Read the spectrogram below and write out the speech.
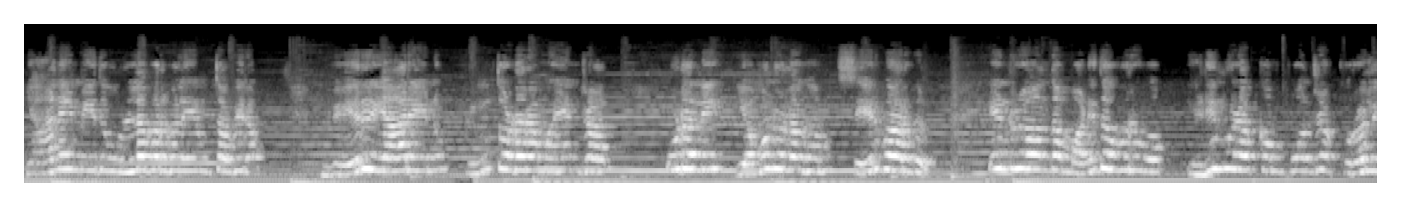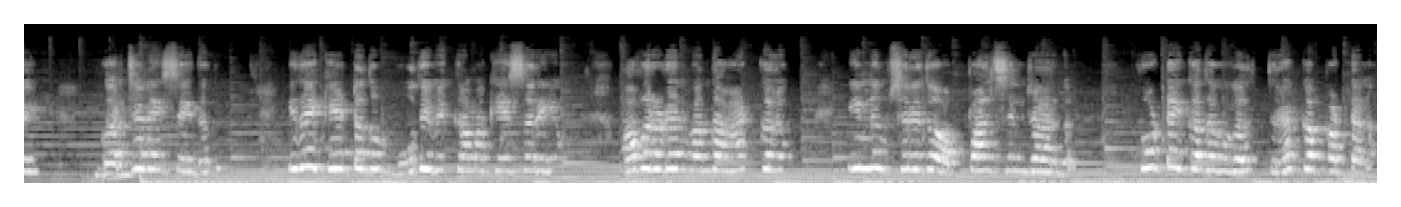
யானை மீது உள்ளவர்களையும் தவிர வேறு யாரேனும் பின்தொடர முயன்றால் உடனே யமனுலகம் சேர்வார்கள் என்று அந்த மனித உருவம் இடிமுழக்கம் போன்ற குரலில் கர்ஜனை செய்தது. இதை கேட்டதும் பூதி விக்ரமகேசரியும் அவருடன் வந்த ஆட்களும் இன்னும் சிறிது அப்பால் சென்றார்கள். கோட்டை கதவுகள் திறக்கப்பட்டன.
